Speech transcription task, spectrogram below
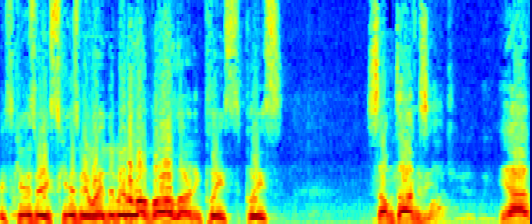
Excuse me, excuse me. We're in the middle of uh, learning. Please, please. Sometimes, yeah.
